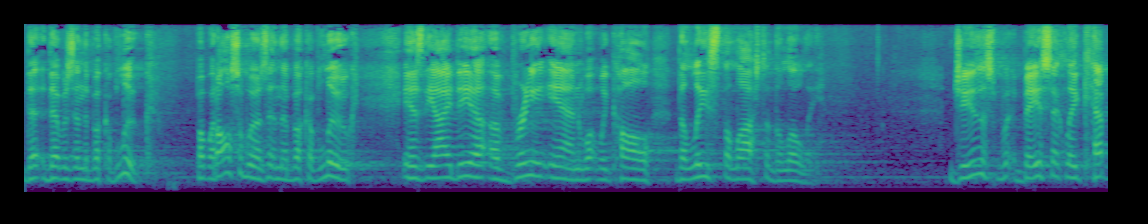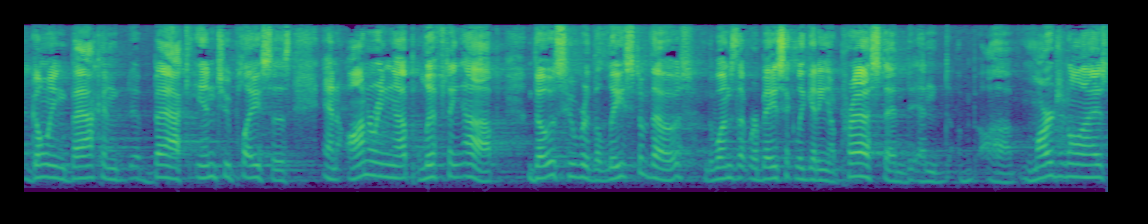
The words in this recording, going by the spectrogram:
that, that was in the book of Luke. But what also was in the book of Luke is the idea of bringing in what we call the least, the lost, and the lowly. Jesus basically kept going back and back into places and honoring up, lifting up those who were the least of those, the ones that were basically getting oppressed and, and uh, marginalized,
